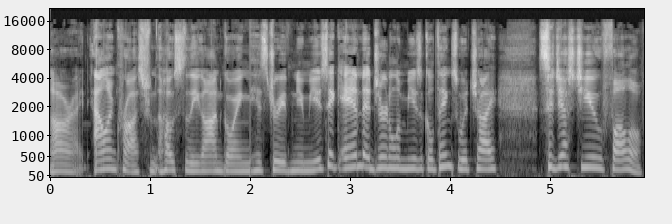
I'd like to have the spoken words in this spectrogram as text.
All right. Alan Cross from the host of the ongoing History of New Music and a Journal of Musical Things, which I suggest you follow.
